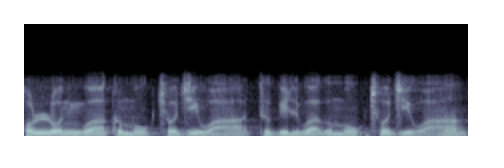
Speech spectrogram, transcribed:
홀론과 그 목초지와 드빌과 그 목초지와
